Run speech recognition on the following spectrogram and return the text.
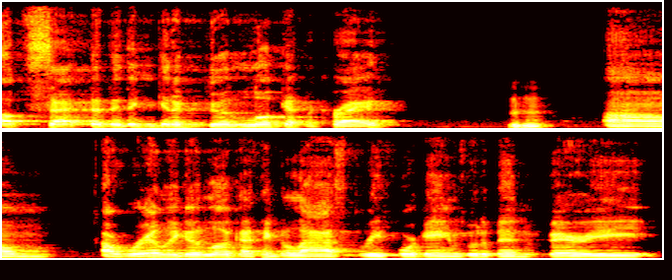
upset that they didn't get a good look at McCrary. Mm-hmm. Um, a really good look. I think the last three, four games would have been very,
